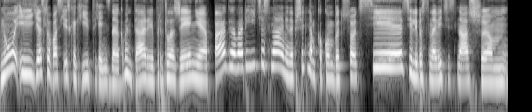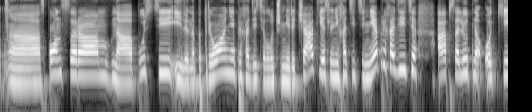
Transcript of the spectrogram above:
Ну и если у вас есть какие-то, я не знаю, комментарии, предложения, поговорите с нами, напишите нам в каком-нибудь соцсети, либо становитесь нашим э, спонсором на Boosty или на Патреоне, приходите в лучший в мире чат. Если не хотите, не приходите, абсолютно окей.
